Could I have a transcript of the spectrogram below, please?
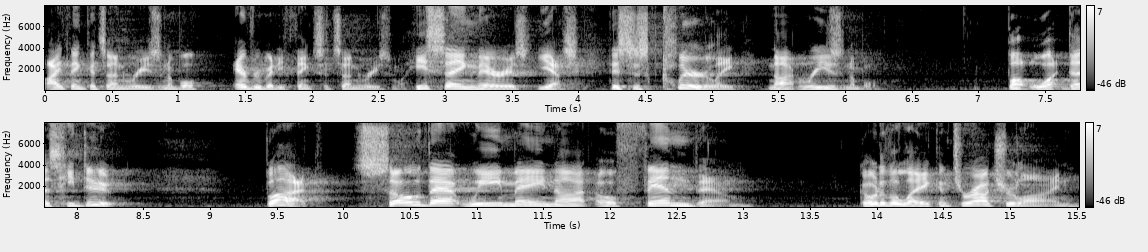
I think it's unreasonable. everybody thinks it's unreasonable. He's saying there is, yes, this is clearly not reasonable. But what does he do? But so that we may not offend them, go to the lake and throw out your line,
